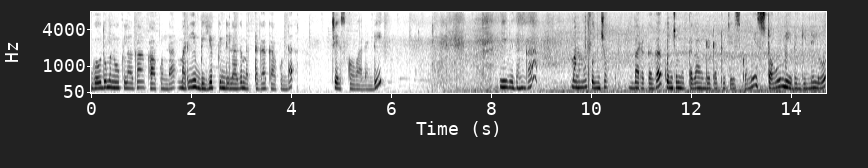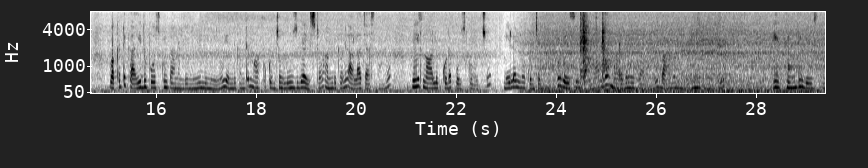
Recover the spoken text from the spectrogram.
గోధుమ నూకలాగా కాకుండా మరీ బియ్య పిండిలాగా మెత్తగా కాకుండా చేసుకోవాలండి. ఈ విధంగా మనము కొంచెం బరకగా కొంచెం మెత్తగా ఉండేటట్లు చేసుకొని స్టవ్ మీద గిన్నెలో ఒకటికి ఐదు పోసుకుంటానండి నీళ్ళు నేను. ఎందుకంటే మాకు కొంచెం లూజ్గా ఇష్టం. అందుకని అలా చేస్తాను. మీరు నాలుగు కూడా పోసుకోవచ్చు. నీళ్ళల్లో కొంచెం ఉప్పు వేసి బాగా మరగనివ్వాలండి. బాగా మరిగినట్లు ఈ పిండి వేస్తూ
